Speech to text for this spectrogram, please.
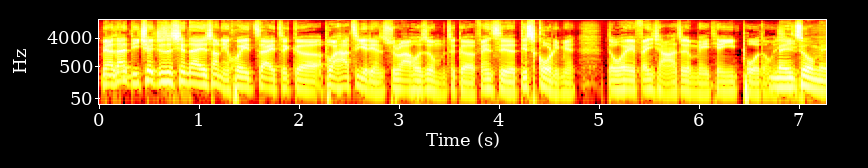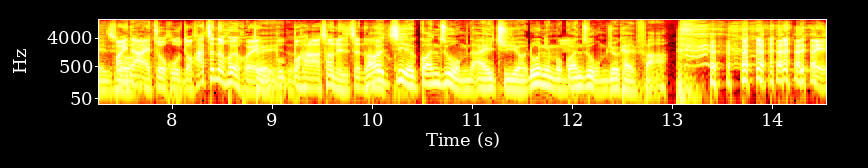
没有，但的确就是现在上，你会在这个不管他自己的脸书啦，或者是我们这个 Fancy 的 Discord 里面，都会分享他这个每天一波的东西。没，错没错欢迎大家来做互动，他真的会回，不不好啦，少年是真的然会回。后记得关注我们的 IG 哦，如果你有没有关注，我们就开始发。对，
